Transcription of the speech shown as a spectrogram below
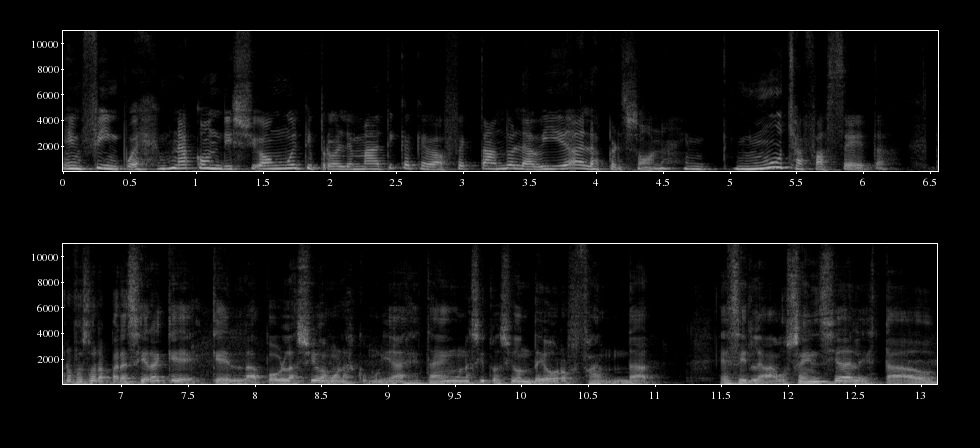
En fin, pues es una condición multiproblemática que va afectando la vida de las personas en muchas facetas. Profesora, pareciera que, que la población o las comunidades están en una situación de orfandad. Es decir, la ausencia del Estado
